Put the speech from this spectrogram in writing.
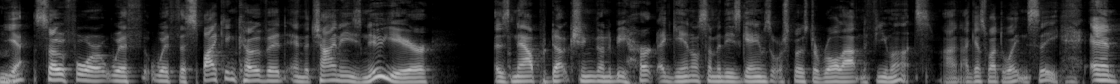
Mhm. Yeah. So for with with the spike in COVID and the Chinese New Year, is now production going to be hurt again on some of these games that were supposed to roll out in a few months? I, I guess we'll have to wait and see. And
